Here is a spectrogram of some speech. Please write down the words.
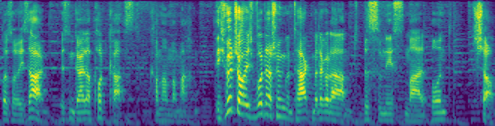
was soll ich sagen? Ist ein geiler Podcast. Kann man mal machen. Ich wünsche euch einen wunderschönen guten Tag, Mittag oder Abend. Bis zum nächsten Mal und ciao.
